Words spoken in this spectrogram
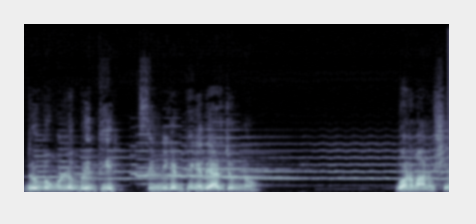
দ্রব্যমূল্য বৃদ্ধির সিন্ডিকেট ভেঙে দেওয়ার জন্য গণমানুষের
